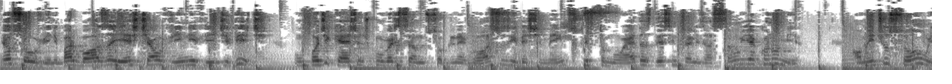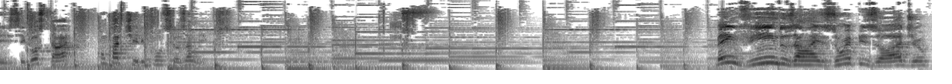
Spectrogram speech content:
Eu sou o Vini Barbosa e este é o Vini Vid Vit, um podcast onde conversamos sobre negócios, investimentos, criptomoedas, descentralização e economia. Aumente o som e, se gostar, compartilhe com seus amigos. Bem-vindos a mais um episódio.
